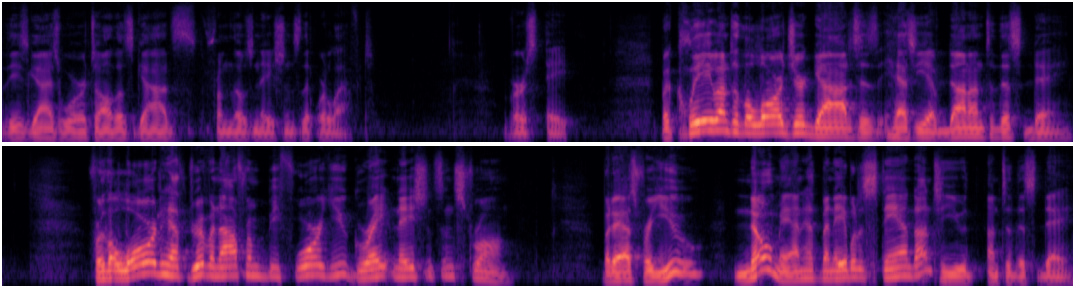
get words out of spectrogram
these guys were to all those gods from those nations that were left. Verse 8 But cleave unto the Lord your God as, ye have done unto this day for the Lord hath driven out from before you great nations and strong. But as for you, no man hath been able to stand unto you unto this day.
